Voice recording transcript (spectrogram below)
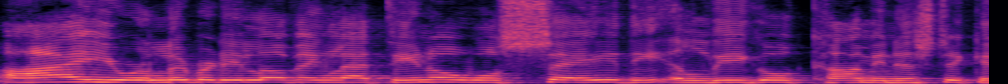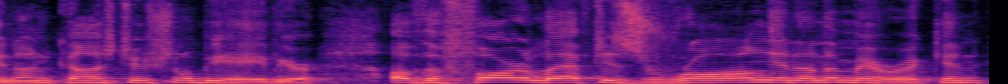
I, your liberty loving Latino, will say the illegal, communistic, and unconstitutional behavior of the far left is wrong and un American,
